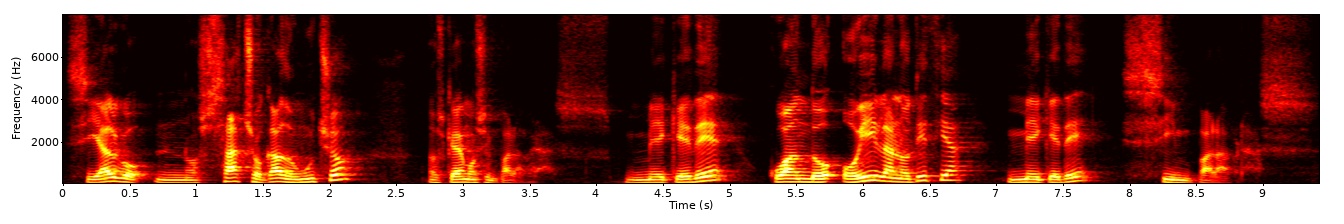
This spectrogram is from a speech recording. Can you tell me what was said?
si algo nos ha chocado mucho, nos quedamos sin palabras. Me quedé, cuando oí la noticia, me quedé sin palabras.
